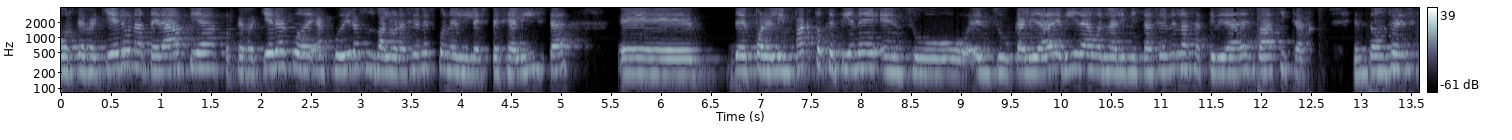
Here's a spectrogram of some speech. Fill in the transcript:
porque requiere una terapia, porque requiere acudir a sus valoraciones con el especialista, eh, por el impacto que tiene en su, en su calidad de vida o en la limitación en las actividades básicas. Entonces,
